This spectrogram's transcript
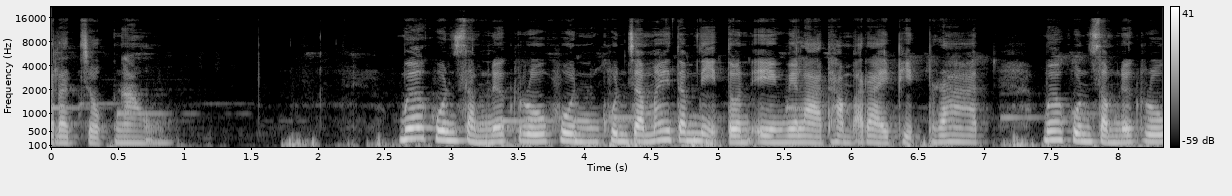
กระจกเงา เมื่อคุณสำนึกรู้คุณ คุณจะไม่ตำหนิตนเองเวลาทำอะไรผิดพลาด เมื่อคุณสำนึกรู้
